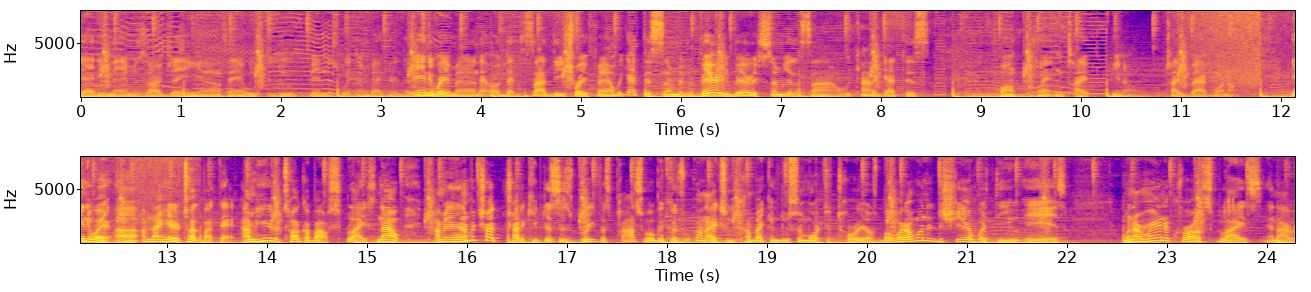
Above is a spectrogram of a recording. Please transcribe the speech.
daddy name is RJ. You know what I'm saying? We used to do business with him back in the day. Anyway, man, that, that, that's our Detroit fan. We got this similar, very, very similar sound. We kind of got this funk Clinton type, you know, type vibe going on. Anyway, uh, I'm not here to talk about that. I'm here to talk about Splice. Now, I mean, I'm gonna try, try to keep this as brief as possible because we're gonna actually come back and do some more tutorials. But what I wanted to share with you is when I ran across Splice and I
